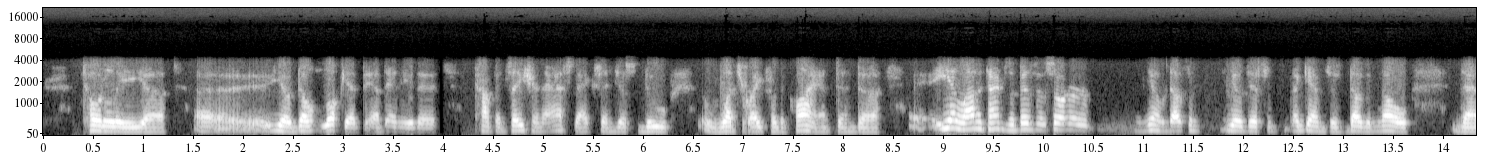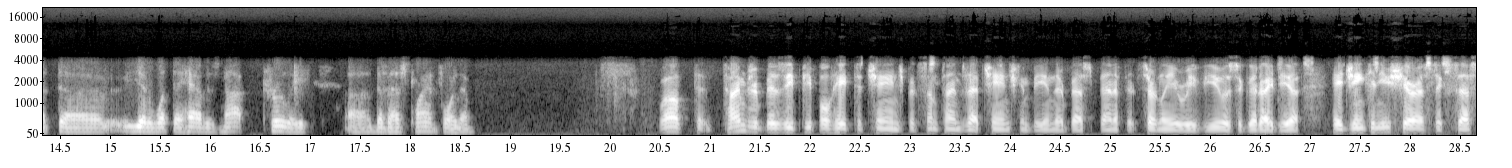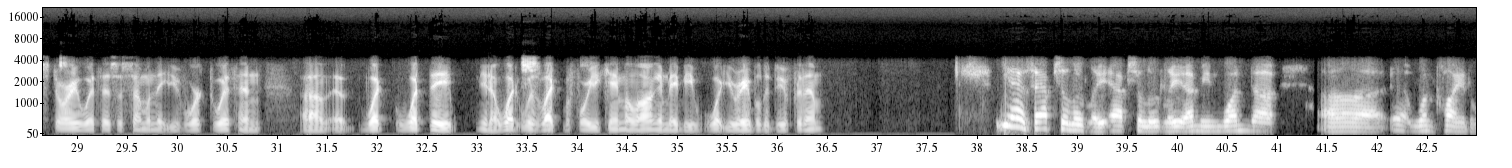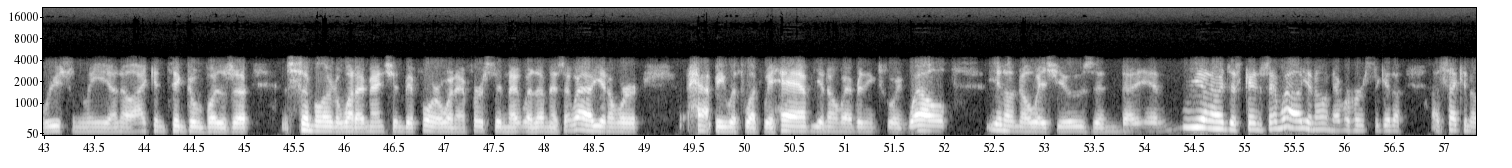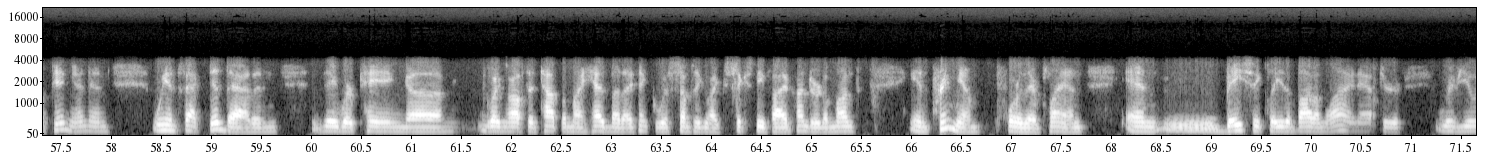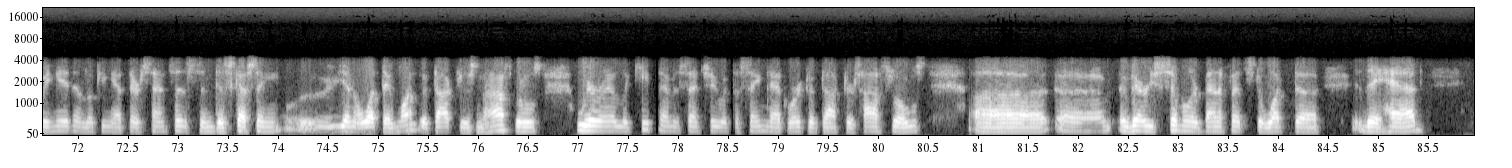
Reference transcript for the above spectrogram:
totally. Uh, you know don't look at, at any of the compensation aspects and just do what's right for the client. And uh, yeah, a lot of times the business owner, you know, doesn't you know just again just doesn't know that uh, you know what they have is not truly uh, the best plan for them. Well, t- times are busy. People hate to change, but sometimes that change can be in their best benefit. Certainly, a review is a good idea. Hey, Gene, can you share a success story with us of someone that you've worked with and um, uh, what what they you know what was like before you came along, and maybe what you were able to do for them? Yes, absolutely, absolutely. I mean, one uh, uh, one client recently, you know, I can think of was uh, similar to what I mentioned before when I first met with them. I said, well, you know, we're happy with what we have. You know, everything's going well. You know, no issues, and uh, and you know, just kind of say, well, you know, never hurts to get a, a second opinion, and we in fact did that, and they were paying um, going off the top of my head, but I think it was something like sixty five hundred a month in premium for their plan. And basically, the bottom line after reviewing it and looking at their census and discussing, you know, what they want with doctors and hospitals, we were able to keep them essentially with the same network of doctors, hospitals, uh, uh, very similar benefits to what uh, they had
